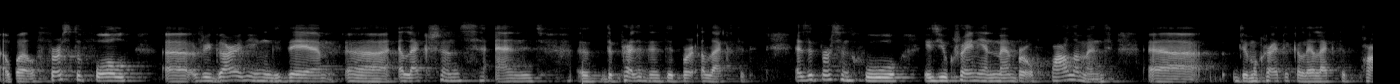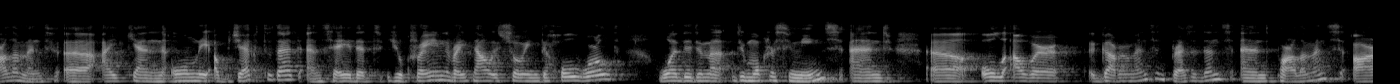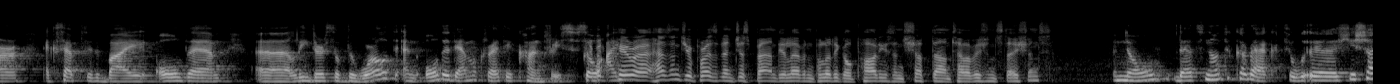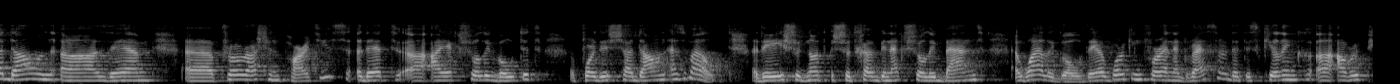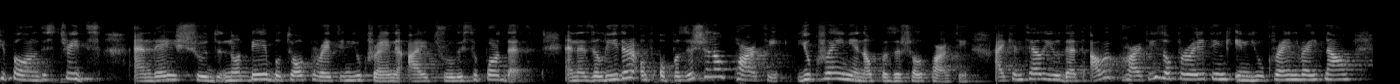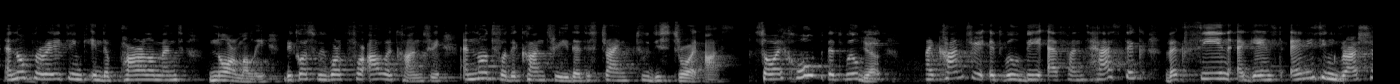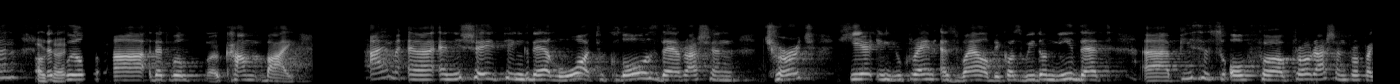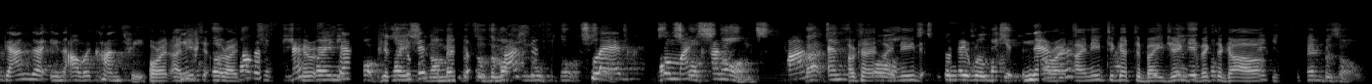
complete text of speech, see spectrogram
Uh, well, first of all, uh, regarding the uh, elections and the president that were elected. As a person who is Ukrainian member of parliament, democratically elected parliament, I can only object to that and say that Ukraine right now is showing the whole world what the dem democracy means and all our governments and presidents and parliaments are accepted by all the uh, leaders of the world and all the democratic countries. So, but Kira, hasn't your president just banned 11 political parties and shut down television stations? No, that's not correct. Uh, he shut down uh, the uh, pro-Russian parties that uh, I actually voted for this shutdown as well. They should not should have been actually banned a while ago. They are working for an aggressor that is killing uh, our people on the streets, and they should not be able to operate in Ukraine. I truly support that. And as a leader of oppositional party, Ukrainian oppositional party, I can tell you that our party is operating in Ukraine right now and operating in the parliament normally because we work for our country and not for the country that is trying to destroy us. So I hope that will yeah. be my country, it will be a fantastic vaccine against anything Russian okay. that will uh, that will uh, come by. I'm uh, initiating the law to close the Russian church here in Ukraine as well, because we don't need that uh, pieces of uh, pro-Russian propaganda in our country. All right, I need to, all right. The Ukrainian population are members of the Russian, Orthodox flag Church. From my stance. And okay, I need. So they will be never. All right, I need to get to Beijing to Victor Gao. Members of.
